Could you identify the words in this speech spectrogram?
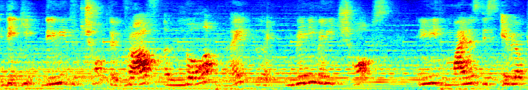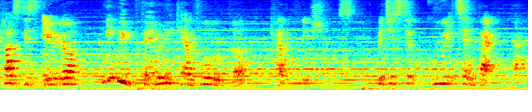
They, they need to chop the graph a lot, right? Like many, many chops. You need to minus this area plus this area. You need to be very careful with the calculations, which is the great back math.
